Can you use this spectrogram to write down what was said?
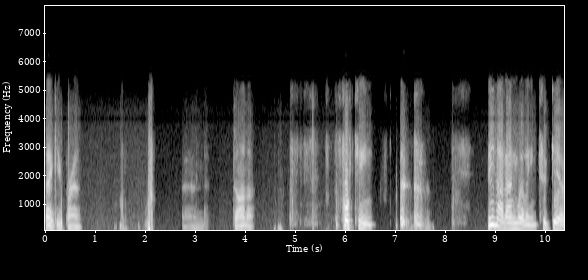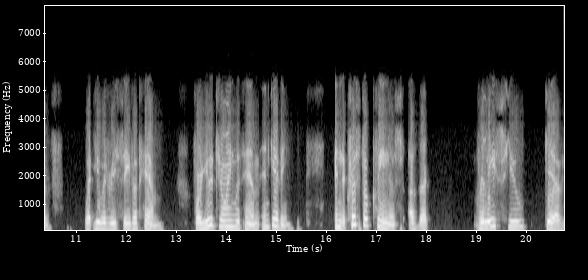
Thank you, Fran. And Donna. 14. Be not unwilling to give what you would receive of him, for you join with him in giving. In the crystal cleanness of the release you give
